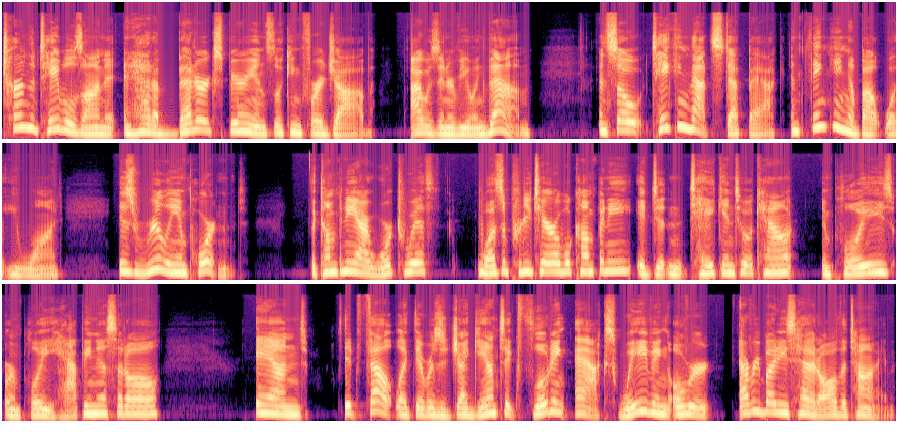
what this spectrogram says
turned the tables on it and had a better experience looking for a job. I was interviewing them. And so taking that step back and thinking about what you want is really important. The company I worked with was a pretty terrible company. It didn't take into account employees or employee happiness at all. And it felt like there was a gigantic floating axe waving over everybody's head all the time.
